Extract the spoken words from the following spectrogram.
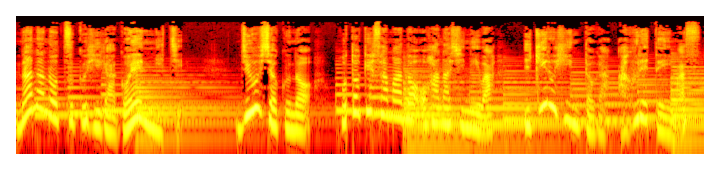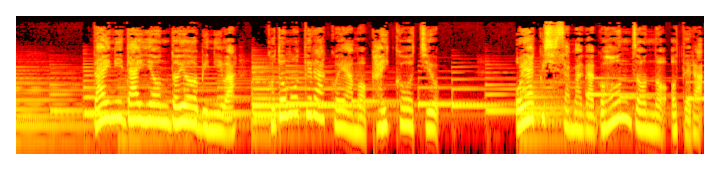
七のつく日がご縁日。住職の仏様のお話には生きるヒントがあふれています。第2第4土曜日には子ども寺小屋も開校中。お薬師様がご本尊のお寺。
